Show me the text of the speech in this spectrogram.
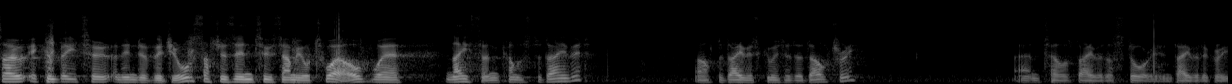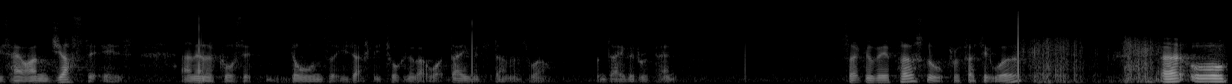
So it can be to an individual, such as in 2 Samuel 12, where Nathan comes to David after David's committed adultery and tells David a story, and David agrees how unjust it is. And then, of course, it dawns that he's actually talking about what David's done as well and David repents. So it can be a personal prophetic word, uh, or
